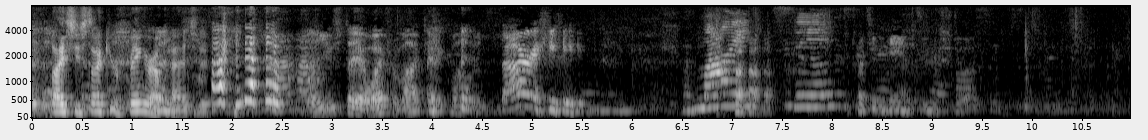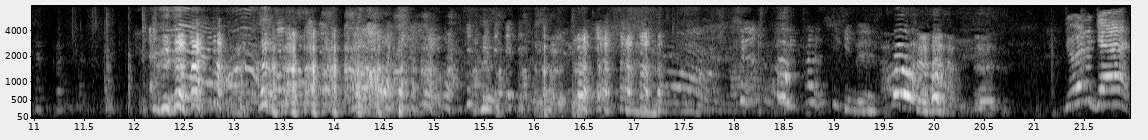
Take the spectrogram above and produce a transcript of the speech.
No, like she stuck your finger up at you. Yeah, you stay away from my cake, mommy. Sorry. Molly sings. Touch it again, see what she does. Touching it. Do it again.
